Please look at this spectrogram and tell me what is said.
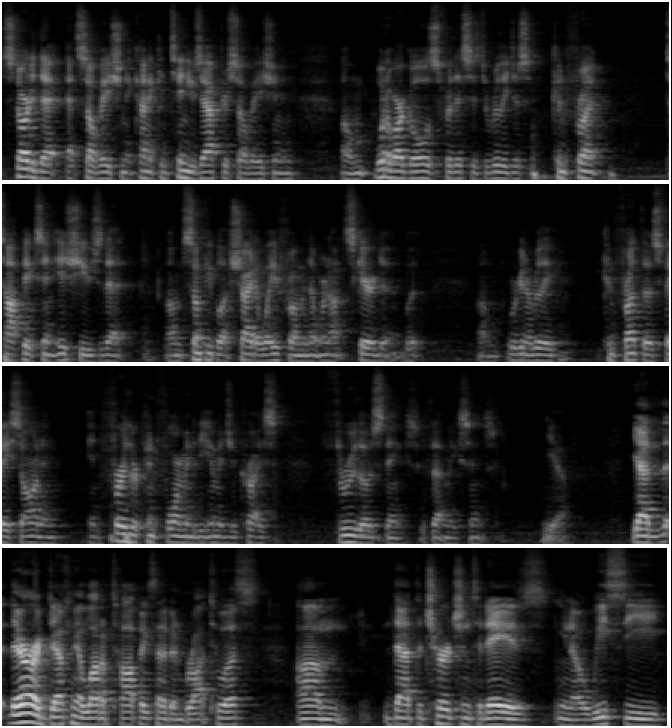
started that at salvation, it kind of continues after salvation. And um, one of our goals for this is to really just confront topics and issues that um, some people have shied away from and that we're not scared to, but um, we're going to really confront those face on and, and further conform into the image of Christ through those things, if that makes sense. Yeah, yeah. Th- there are definitely a lot of topics that have been brought to us um, that the church in today is, you know, we see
